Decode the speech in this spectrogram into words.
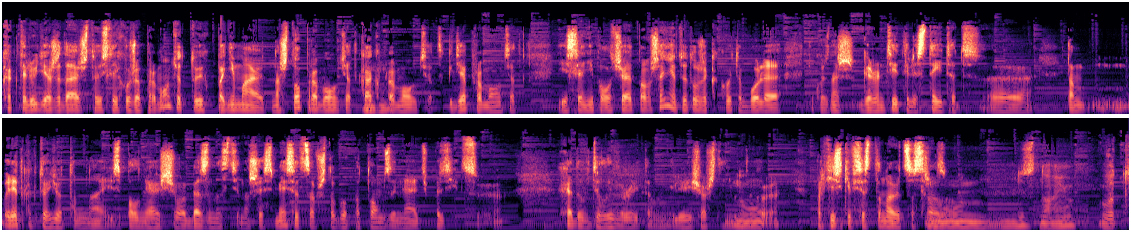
как-то люди ожидают, что если их уже промоутят, то их понимают, на что промоутят, как mm-hmm. промоутят, где промоутят. Если они получают повышение, то это уже какой-то более такой, знаешь, guaranteed или stated. Э, там редко кто идет там на исполняющего обязанности на 6 месяцев, чтобы потом занять позицию head of delivery там, или еще что-нибудь ну, такое. Практически все становятся сразу. Ну, не знаю. Вот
